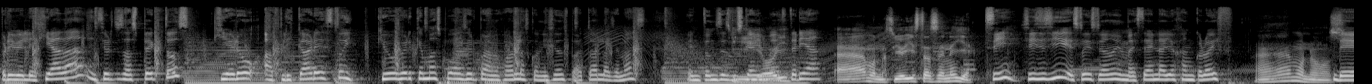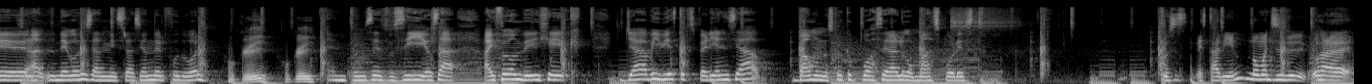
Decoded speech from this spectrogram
privilegiada en ciertos aspectos, quiero aplicar esto y quiero ver qué más puedo hacer para mejorar las condiciones para todas las demás. Entonces busqué mi hoy... maestría. Vámonos, y hoy estás en ella. Sí, sí, sí, sí, estoy estudiando mi maestría en la Johan Cruyff Vámonos. de a- negocios y administración del fútbol. Ok, ok. Entonces, pues sí, o sea, ahí fue donde dije, ya viví esta experiencia, vámonos, creo que puedo hacer algo más por esto. Pues está bien. No manches. O sea,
